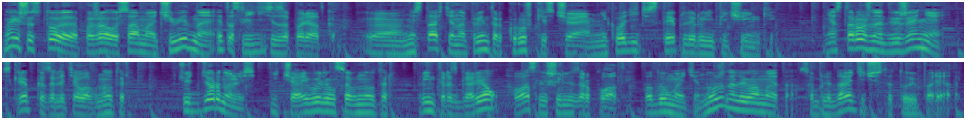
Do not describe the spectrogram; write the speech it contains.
Ну и шестое, пожалуй, самое очевидное, это следите за порядком. Э, не ставьте на принтер кружки с чаем, не кладите степлеры и печеньки. Неосторожное движение, и скрепка залетела внутрь. Чуть дернулись, и чай вылился внутрь. Принтер сгорел, а вас лишили зарплаты. Подумайте, нужно ли вам это? Соблюдайте чистоту и порядок.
